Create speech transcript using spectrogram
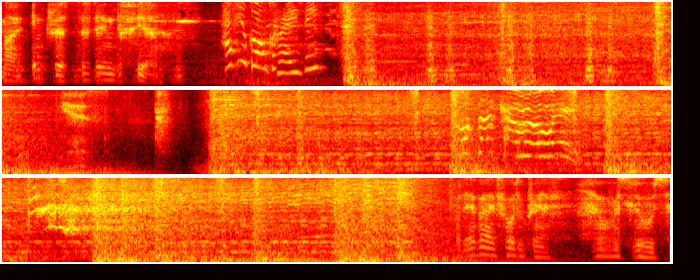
My interest is in the fear. Have you gone crazy? Yes. Put that camera away! Whatever I photograph, I always lose.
